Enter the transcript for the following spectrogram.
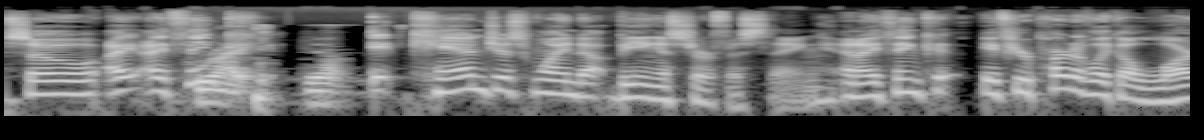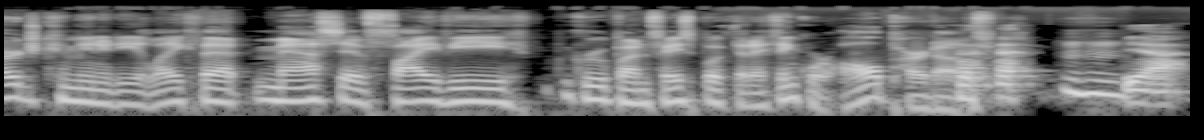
So I, I think right. yeah. it can just wind up being a surface thing. And I think if you're part of like a large community, like that massive 5e group on Facebook that I think we're all part of, mm-hmm. yeah,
